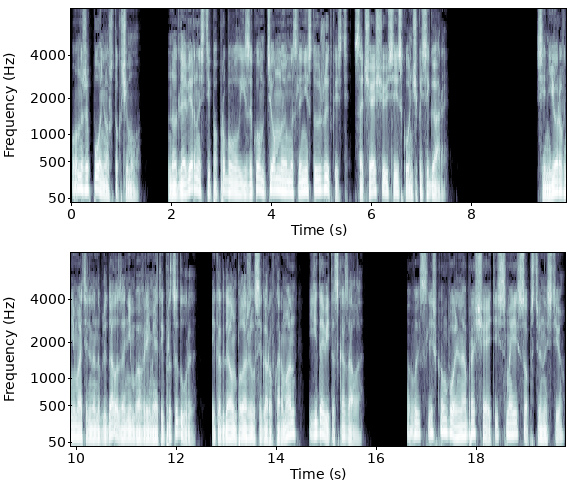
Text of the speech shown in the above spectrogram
Он уже понял, что к чему. Но для верности попробовал языком темную маслянистую жидкость, сочащуюся из кончика сигары. Сеньора внимательно наблюдала за ним во время этой процедуры, и когда он положил сигару в карман, ядовито сказала. «Вы слишком вольно обращаетесь с моей собственностью».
